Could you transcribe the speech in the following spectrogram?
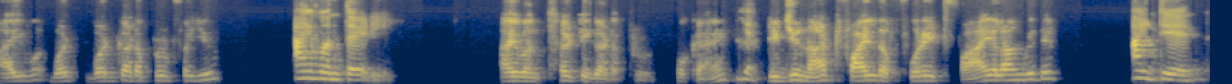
I what what got approved for you? I-130. I-130 got approved. Okay. Yeah. Did you not file the 485 along with it? I did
